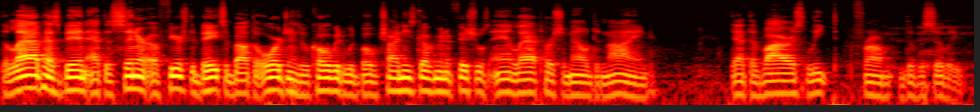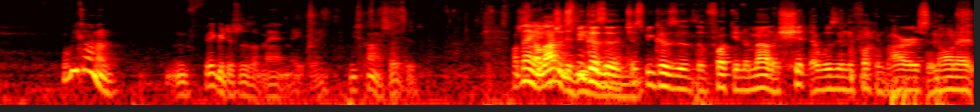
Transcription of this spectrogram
The lab has been at the center of fierce debates about the origins of COVID, with both Chinese government officials and lab personnel denying that the virus leaked from the facility. Well, we kind of figured this was a man made thing. We kind of said this. I think a lot of just this because of man-made. just because of the fucking amount of shit that was in the fucking virus and all that.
